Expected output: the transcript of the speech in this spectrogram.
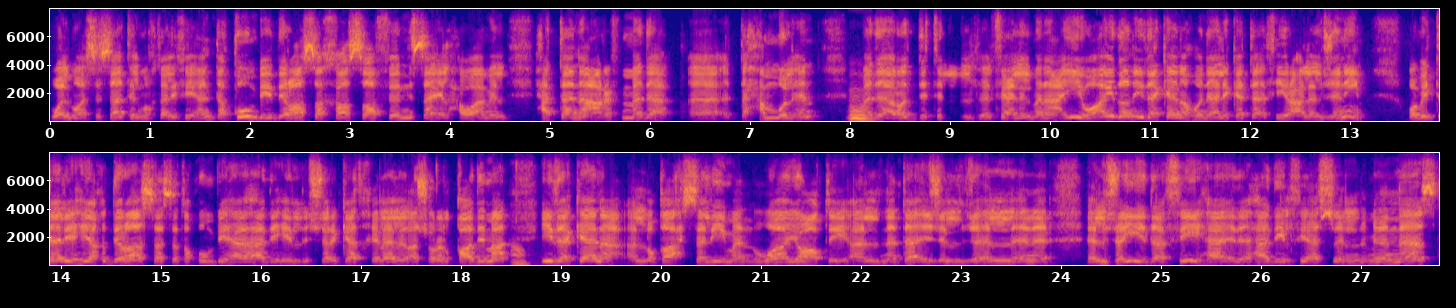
والمؤسسات المختلفة أن تقوم بدراسة خاصة في النساء الحوامل حتى نعرف مدى تحملهن مدى ردة الفعل المناعي وأيضا إذا كان هنالك تأثير على الجنين. وبالتالي هي دراسة ستقوم بها هذه الشركات خلال الأشهر القادمة. إذا كان اللقاح سليما ويعطي النتائج الجيدة في هذه الفئة من الناس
